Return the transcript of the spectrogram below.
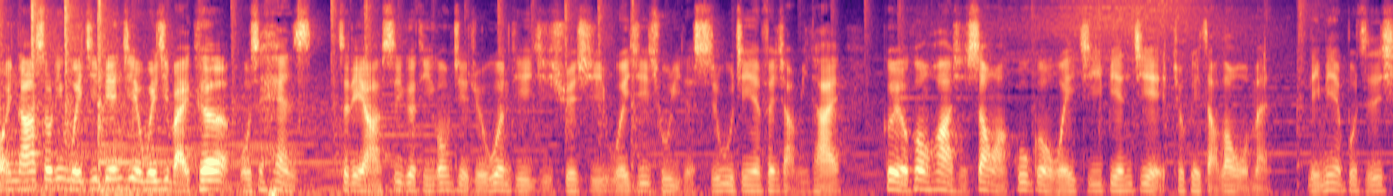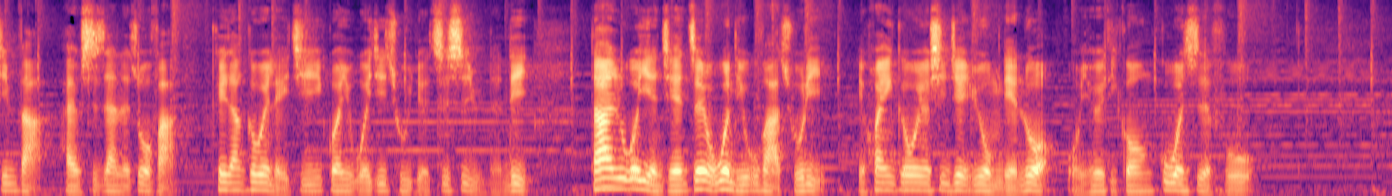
欢迎大家收听《危机边界危机百科》，我是 Hans，这里啊是一个提供解决问题及学习危机处理的实务经验分享平台。各位有空的话，请上网 Google 危机边界就可以找到我们。里面不只是心法，还有实战的做法，可以让各位累积关于危机处理的知识与能力。当然，如果眼前真有问题无法处理，也欢迎各位用信件与我们联络，我们也会提供顾问式的服务。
